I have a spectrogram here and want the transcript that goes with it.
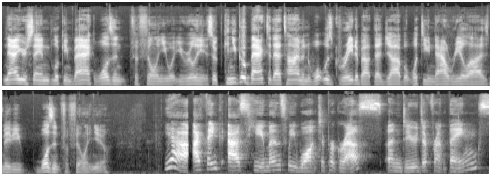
now you're saying looking back, wasn't fulfilling you what you really needed. So can you go back to that time and what was great about that job, but what do you now realize maybe wasn't fulfilling you? Yeah, I think as humans we want to progress and do different things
